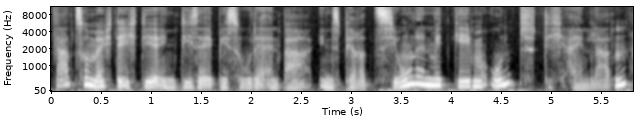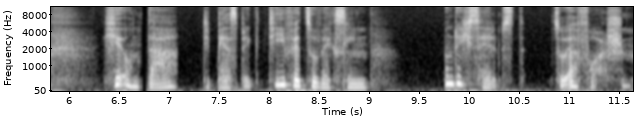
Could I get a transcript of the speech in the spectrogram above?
Dazu möchte ich dir in dieser Episode ein paar Inspirationen mitgeben und dich einladen, hier und da die Perspektive zu wechseln und dich selbst zu erforschen.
